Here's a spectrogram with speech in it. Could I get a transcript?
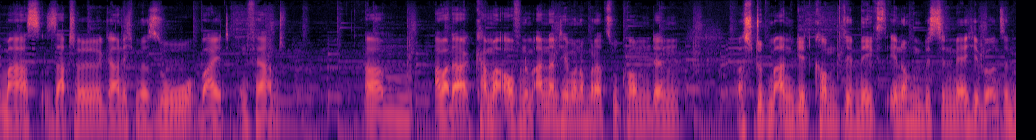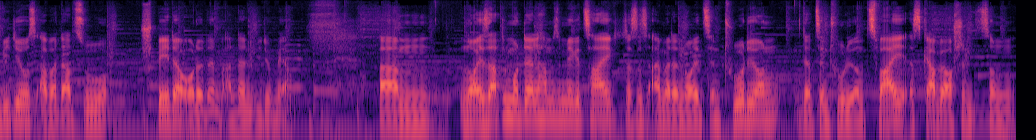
Maß-Sattel gar nicht mehr so weit entfernt. Ähm, aber da kann man auf einem anderen Thema nochmal dazu kommen, denn was Stüppen angeht, kommt demnächst eh noch ein bisschen mehr hier bei unseren Videos, aber dazu später oder in einem anderen Video mehr. Ähm, neue Sattelmodell haben sie mir gezeigt. Das ist einmal der neue Centurion, der Centurion 2. Es gab ja auch schon, zum,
